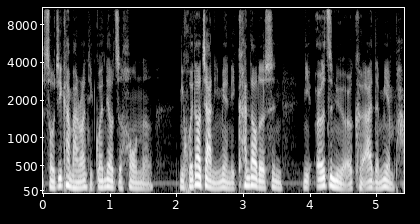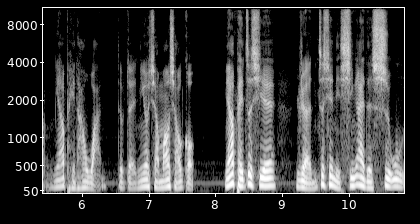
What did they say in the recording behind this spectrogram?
手机看盘软体关掉之后呢，你回到家里面，你看到的是你儿子女儿可爱的面庞，你要陪他玩，对不对？你有小猫小狗，你要陪这些人、这些你心爱的事物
